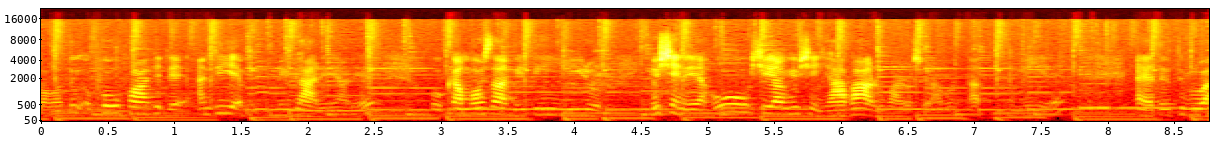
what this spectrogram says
ပါပေါ့သူအဖိုးအဖွားဖြစ်တဲ့အန်တီရဲ့မိဘတွေကလေဟိုကမ္ဘောဇာမီတင်းကြီးတို့ရွှေရှင်တွေကဟိုးရှေးအောင်ရွှေရှင်ရာဘလို့ပါလို့ဆိုတာပေါ့တာသမီးရဲ့အဲသူသူတို့က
